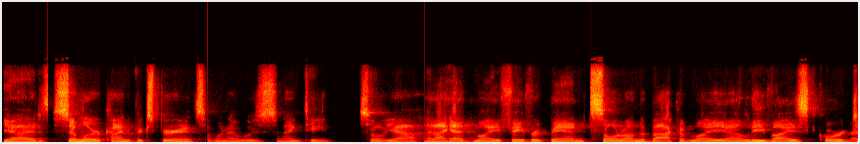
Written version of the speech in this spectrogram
Yeah, I had a similar kind of experience when I was 19. So yeah, and I had my favorite band sewn on the back of my uh, Levi's cord That's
